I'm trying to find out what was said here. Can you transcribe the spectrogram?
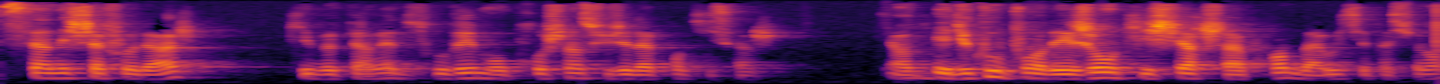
c'est un échafaudage qui me permet de trouver mon prochain sujet d'apprentissage. Et du coup, pour des gens qui cherchent à apprendre, bah oui, c'est passionnant.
